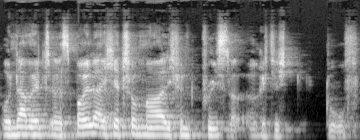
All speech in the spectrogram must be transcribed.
und damit äh, spoiler ich jetzt schon mal, ich finde Priest richtig doof.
